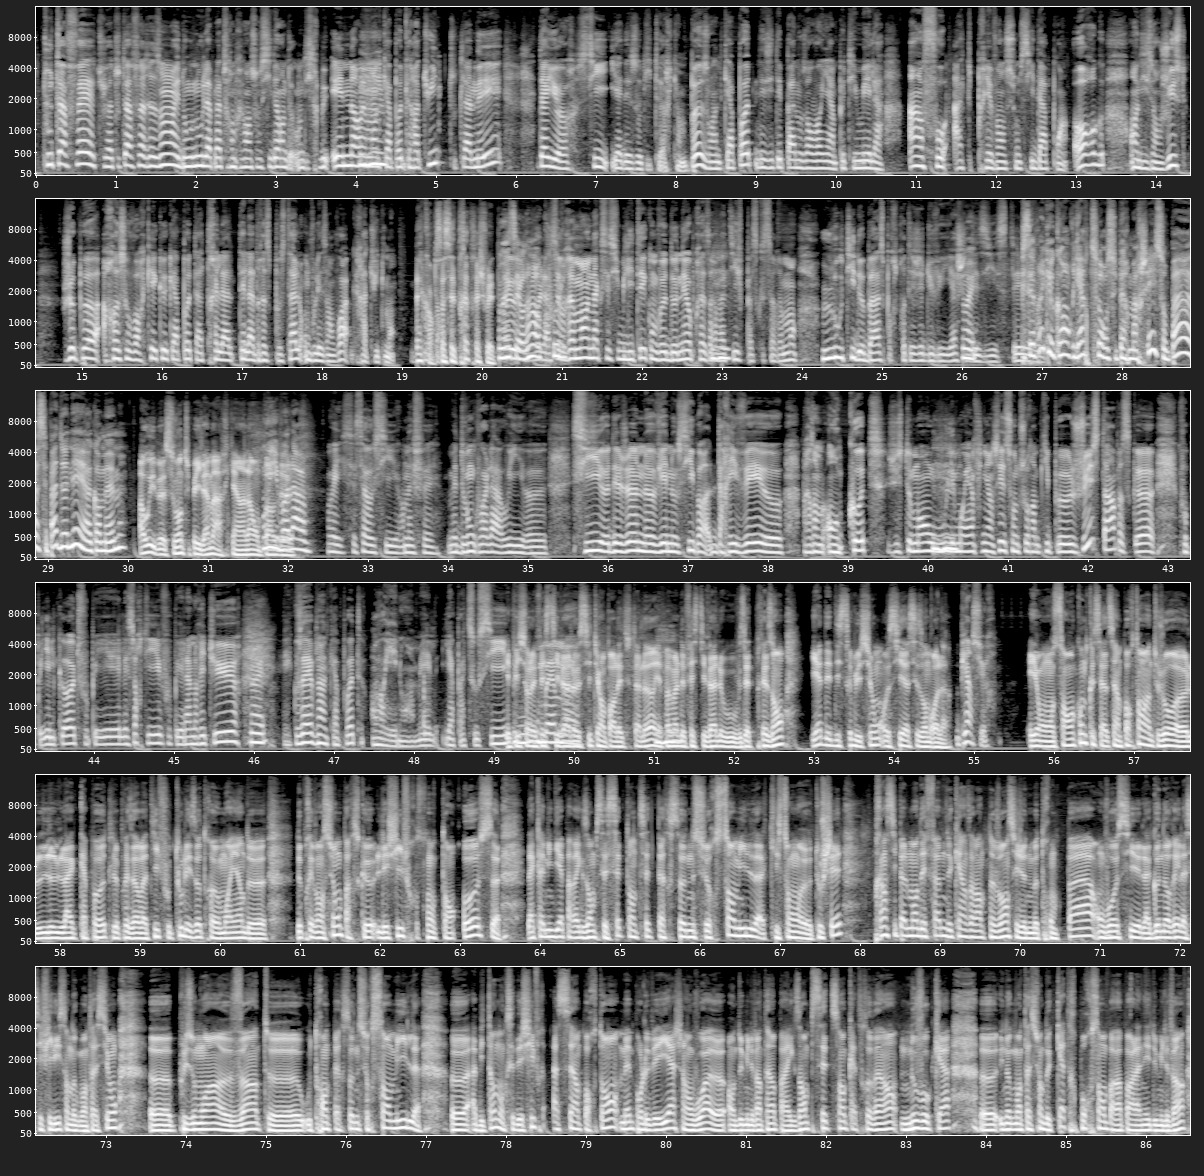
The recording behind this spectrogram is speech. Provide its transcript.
Tout à fait, tu as tout à fait raison. Et donc nous, la plateforme Prévention SIDA, on, on distribue énormément Mhm. de capotes gratuites toute l'année. D'ailleurs, s'il y a des auditeurs qui ont besoin de capotes, n'hésitez pas à nous envoyer un petit mail à info@préventionsida.org en disant juste je peux recevoir quelques capotes à telle, adresse postale, on vous les envoie gratuitement. D'accord, ça c'est très très chouette. Ouais, Oui, c'est vraiment voilà, cool. C'est vraiment une accessibilité qu'on veut donner aux préservatifs parce que c'est vraiment l'outil de base pour se protéger du VIH Ouais. et des IST. C'est vrai que quand on regarde sur au supermarché, ils sont pas, c'est pas donné euh, quand même. Ah oui, bah souvent tu payes la marque. hein. Là on parle Oui, de- voilà. Oui, c'est ça aussi, en effet. Mais donc voilà, oui, euh, si euh, des jeunes euh, viennent aussi d'arriver, euh, par exemple, en côte, justement, où Mhm. les moyens financiers sont toujours un petit peu justes, hein, parce que faut payer le coach, faut payer les sorties, faut payer la nourriture, Ouais. et que vous avez besoin de capote, envoyez-nous un mail, il n'y a pas de souci. Et puis sur les même, festivals aussi, tu en parlais tout à l'heure, il y a pas Mhm. mal de festivals où vous êtes présents. Il y a des distributions aussi à ces endroits-là. Bien sûr. Et on s'en rend compte que c'est assez important, hein, toujours euh, la capote, le préservatif ou tous les autres moyens de, de prévention, parce que les chiffres sont en hausse. La chlamydia, par exemple, c'est 77 personnes sur 100 000 qui sont euh, touchées. Principalement des femmes de 15 à 29 ans, si je ne me trompe pas. On voit aussi la gonorrhée, la syphilis en augmentation. Euh, plus ou moins euh, 20 euh, ou 30 personnes sur 100 000 euh, habitants. Donc c'est des chiffres assez importants. Même pour le VIH, hein, on voit euh, en 2021 par exemple 781 nouveaux cas, euh, une augmentation de 4% par rapport à l'année 2020.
